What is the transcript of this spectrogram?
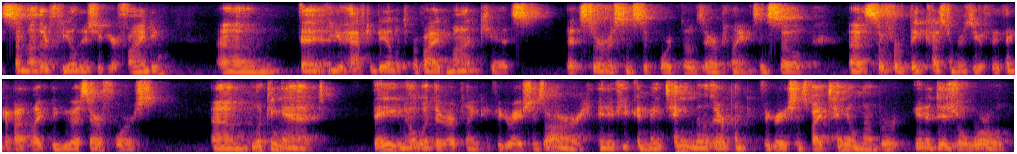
some other field issue you're finding, um, that you have to be able to provide mod kits that service and support those airplanes. And so, uh, so for big customers, if they think about like the U.S. Air Force, um, looking at they know what their airplane configurations are, and if you can maintain those airplane configurations by tail number in a digital world,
